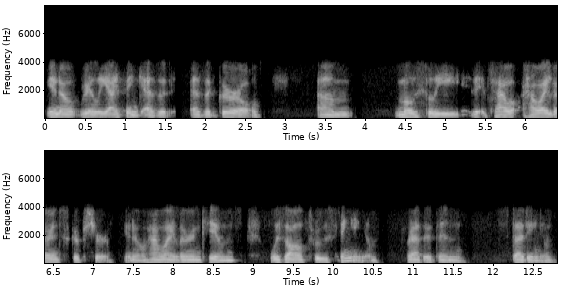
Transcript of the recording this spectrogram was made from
you know, really, I think as a as a girl, um, mostly it's how how I learned scripture. You know, how I learned hymns was all through singing them rather than studying them.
